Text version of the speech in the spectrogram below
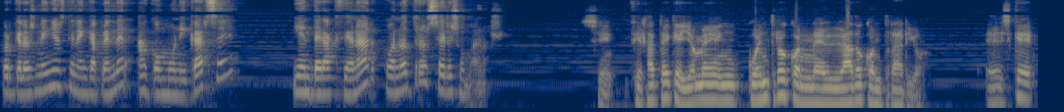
porque los niños tienen que aprender a comunicarse y interaccionar con otros seres humanos. Sí, fíjate que yo me encuentro con el lado contrario. Es que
